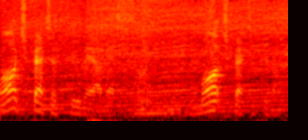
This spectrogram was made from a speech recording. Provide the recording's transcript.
Much better through there this time. Much better through that.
